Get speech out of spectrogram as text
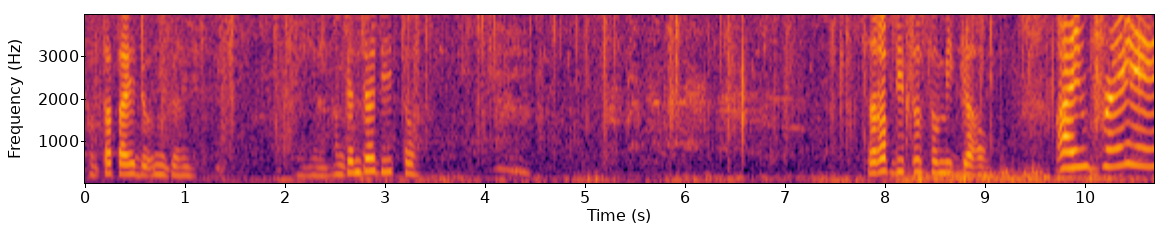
Punta tayo doon, guys. Ayan, ang ganda dito. Sarap dito sumigaw. I'm free!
